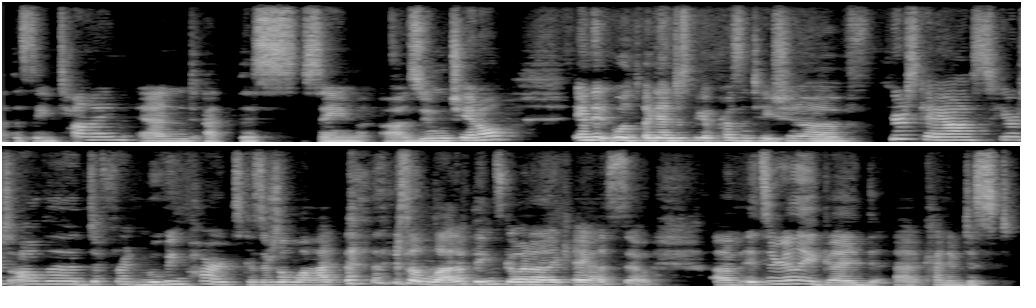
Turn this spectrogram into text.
at the same time and at this same uh, Zoom channel. And it will, again, just be a presentation of here's CHAOSS here's all the different moving parts because there's a lot there's a lot of things going on at CHAOSS. So um, it's a really good uh, kind of just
